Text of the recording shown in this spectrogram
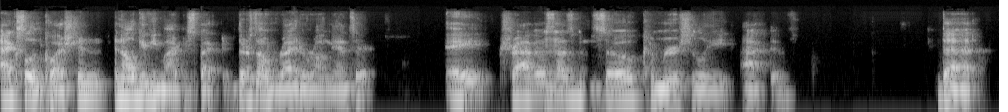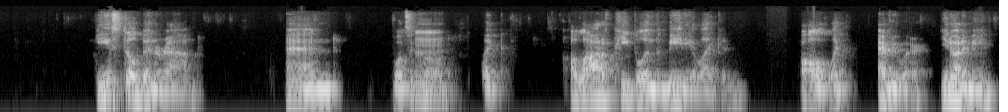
excellent question, and I'll give you my perspective. There's no right or wrong answer. A, Travis mm. has been so commercially active that he's still been around. And what's it mm. called? Like a lot of people in the media like him, all like everywhere. You know what I mean?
